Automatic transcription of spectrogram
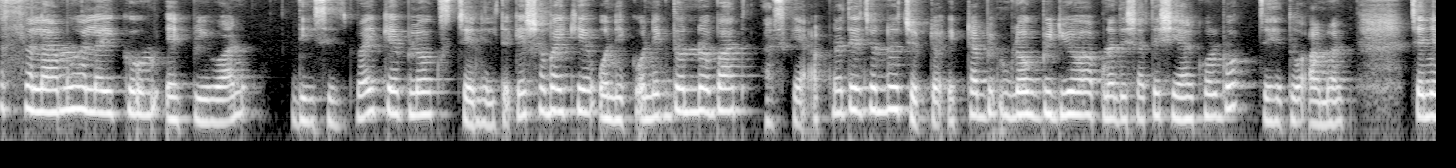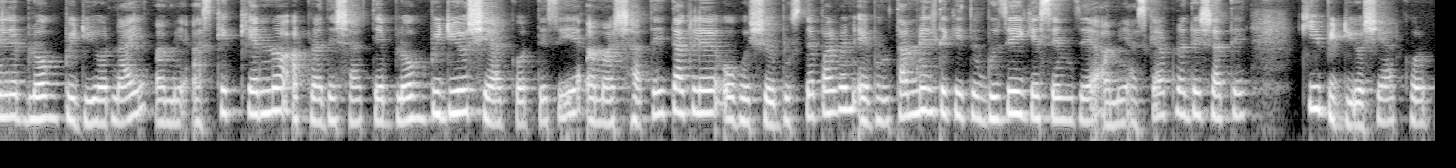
আসসালামু আলাইকুম everyone. This is my K blogs channel থেকে সবাইকে অনেক অনেক ধন্যবাদ। আজকে আপনাদের জন্য ছোট্ট একটা ব্লগ ভিডিও আপনাদের সাথে শেয়ার করব। যেহেতু আমার চ্যানেলে ব্লগ ভিডিও নাই, আমি আজকে কেন আপনাদের সাথে ব্লগ ভিডিও শেয়ার করতেছি আমার সাথেই থাকলে অবশ্যই বুঝতে পারবেন এবং তামনেল থেকে তো বুঝেই গেছেন যে আমি আজকে আপনাদের সাথে কি ভিডিও শেয়ার করব।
